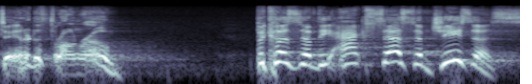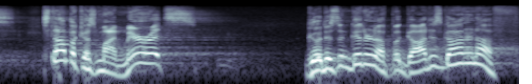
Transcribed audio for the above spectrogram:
to enter the throne room because of the access of Jesus. It's not because my merits. Good isn't good enough, but God is God enough.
